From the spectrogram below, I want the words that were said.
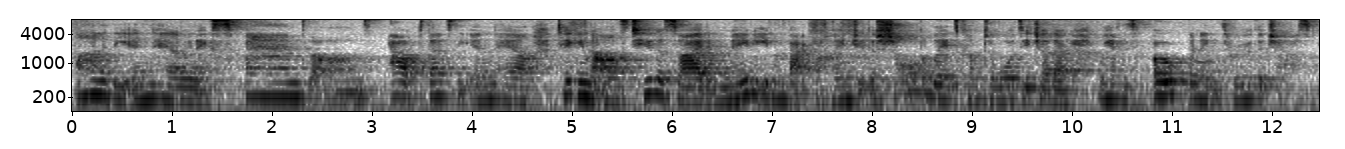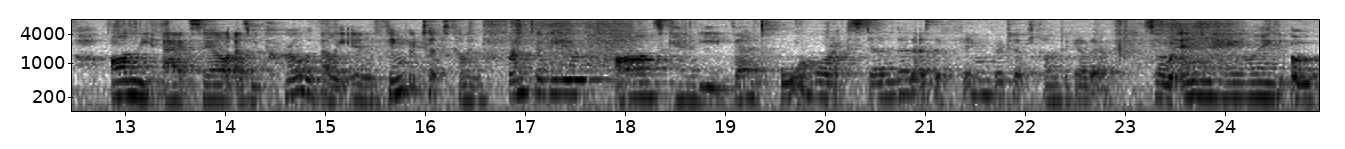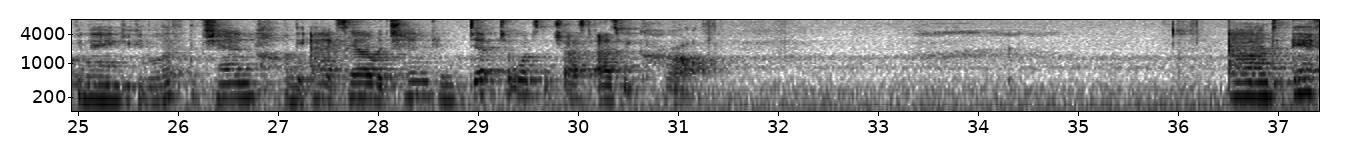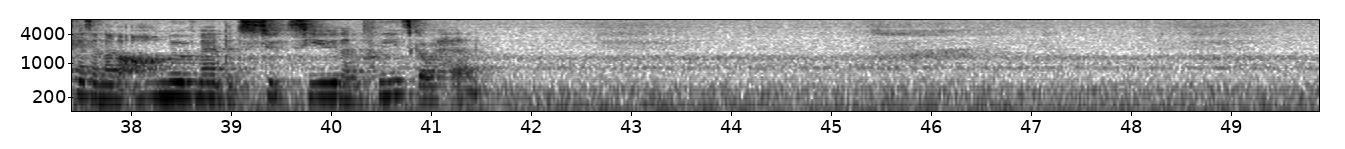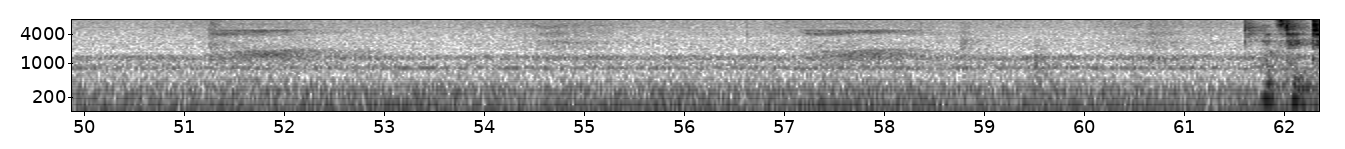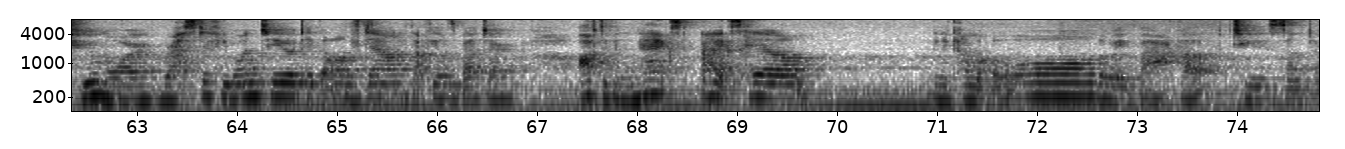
on the inhale, we're going to expand the arms out. That's the inhale. Taking the arms to the side and maybe even back behind you. The shoulder blades come towards each other. We have this opening through the chest. On the exhale, as we curl the belly in, fingertips come in front of you. Arms can be bent or more extended as the fingertips come together. So inhaling, opening, you can lift the chin. On the exhale, the chin can dip towards the chest as we curl. And if there's another arm movement that suits you, then please go ahead. Let's take two more. Rest if you want to. Take the arms down if that feels better. After the next exhale, we're going to come all the way back up to center.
